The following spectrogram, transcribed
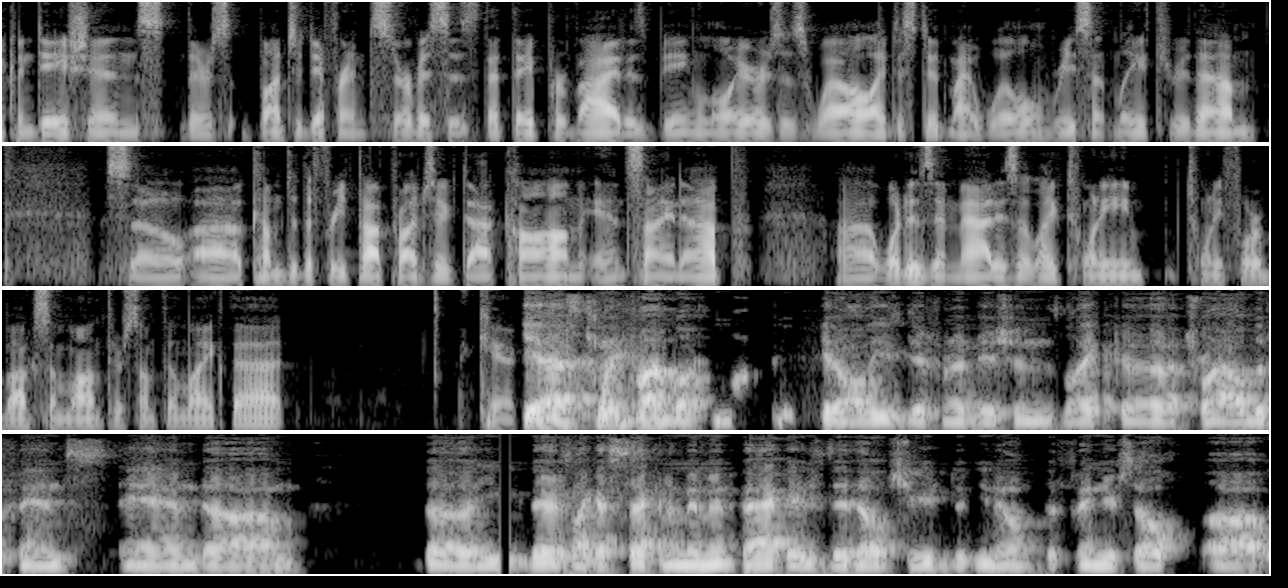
recommendations. There's a bunch of different services that they provide as being lawyers as well. I just did my will recently through them. So uh, come to the thefreethoughtproject.com and sign up. Uh, what is it, Matt? Is it like 20, 24 bucks a month or something like that? I can't. Yeah, it's 25 bucks a month. You get all these different editions like uh, trial defense and um, the, you, there's like a Second Amendment package that helps you, you know, defend yourself. Uh,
